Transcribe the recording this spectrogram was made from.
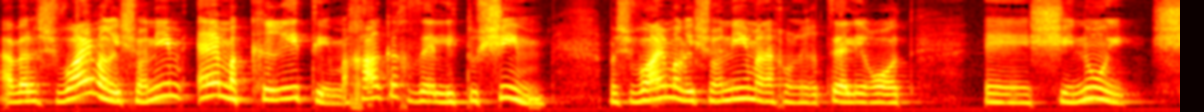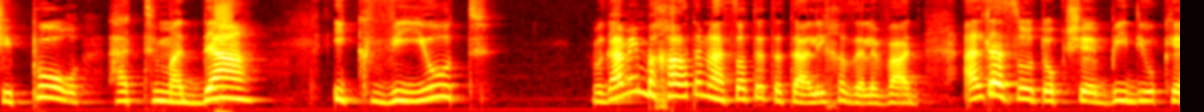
אבל השבועיים הראשונים הם הקריטיים, אחר כך זה ליטושים. בשבועיים הראשונים אנחנו נרצה לראות אה, שינוי, שיפור, התמדה, עקביות. וגם אם בחרתם לעשות את התהליך הזה לבד, אל תעשו אותו כשבדיוק אה,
